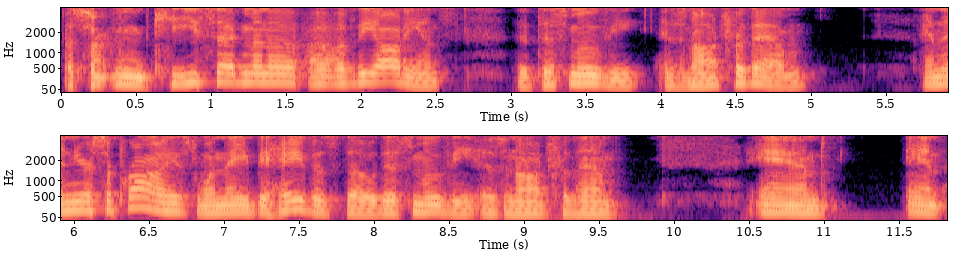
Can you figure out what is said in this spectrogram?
a certain key segment of, of the audience that this movie is not for them. And then you're surprised when they behave as though this movie is not for them. And, and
